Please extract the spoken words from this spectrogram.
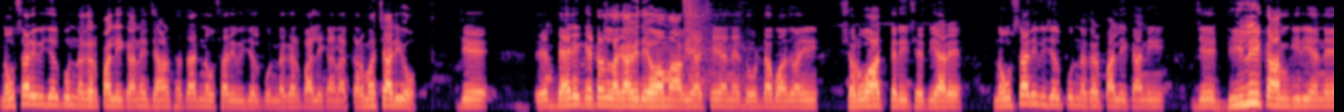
નવસારી વિજલપુર નગરપાલિકાને જાણ થતાં જ નવસારી વિજલપુર નગરપાલિકાના કર્મચારીઓ જે બેરિકેટર લગાવી દેવામાં આવ્યા છે અને દોરડા બાંધવાની શરૂઆત કરી છે ત્યારે નવસારી વિજલપુર નગરપાલિકાની જે ઢીલી કામગીરી અને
